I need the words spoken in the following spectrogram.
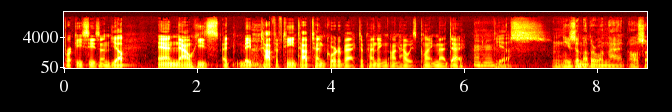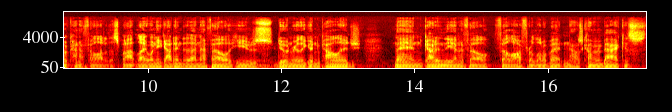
rookie season Yep. And now he's a maybe top 15, top 10 quarterback, depending on how he's playing that day. Mm-hmm. Yes. And he's another one that also kind of fell out of the spotlight when he got into the NFL. He was doing really good in college, then got into the NFL, fell off for a little bit, and now is coming back. It's,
